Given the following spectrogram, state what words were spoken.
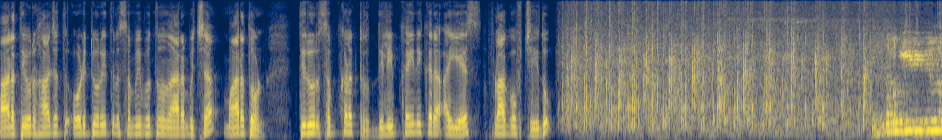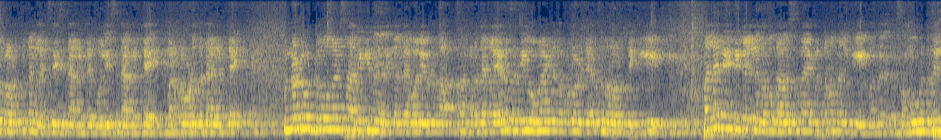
ആലത്തിയൂർ ഹാജത്ത് ഓഡിറ്റോറിയത്തിന് സമീപത്ത് നിന്ന് ആരംഭിച്ച marathon Tirur sub collector Dileep Kainikkara I S flag off ചെയ്തു. നമുക്ക് ഈ രീതിയിലുള്ള പ്രവർത്തനങ്ങൾ എക്സൈസിനാകട്ടെ പോലീസിനാകട്ടെ ഭരണകൂടത്തിനാകട്ടെ മുന്നോട്ട് കൊണ്ടുപോകാൻ സാധിക്കുന്നത് നിങ്ങളുടെ പോലെയുള്ള സംഘടനകൾ ഏറെ സജീവമായിട്ട് നമ്മളോട് ചേർത്ത് പ്രവർത്തിക്കുകയും പല രീതികളിൽ നമുക്ക് ആവശ്യമായ പിന്തുണ നൽകുകയും അത് സമൂഹത്തിൽ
